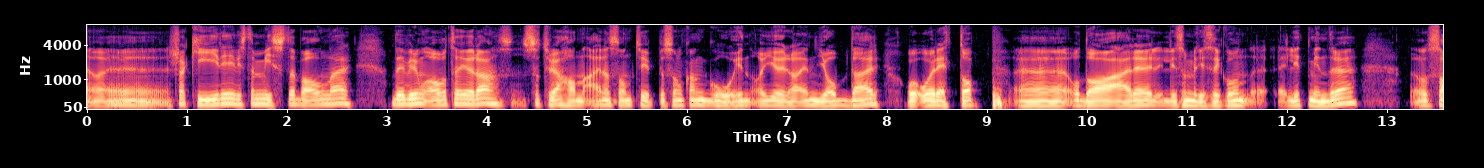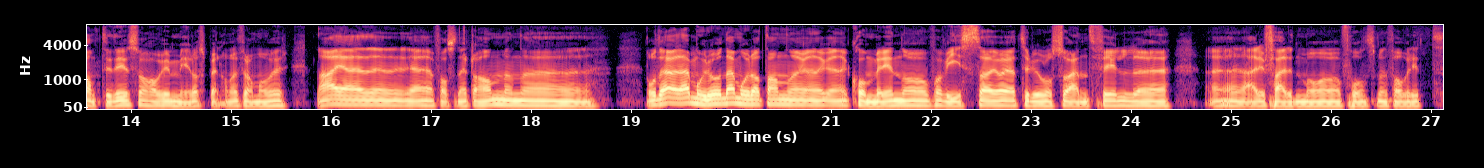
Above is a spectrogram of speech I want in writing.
uh, Shakiri Hvis de mister ballen der, det vil de av og til gjøre, så tror jeg han er en sånn type som kan gå inn og gjøre en jobb der, og, og rette opp. og da er det liksom risikoen litt mindre. Og samtidig så har vi mer å spille med framover. Nei, jeg, jeg, er fascinert av han, men og det er, det, er moro, det er, moro, at han eh, kommer inn og får vist seg, og jeg tror også Anfield eh, er i ferd med å få han som en favoritt.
